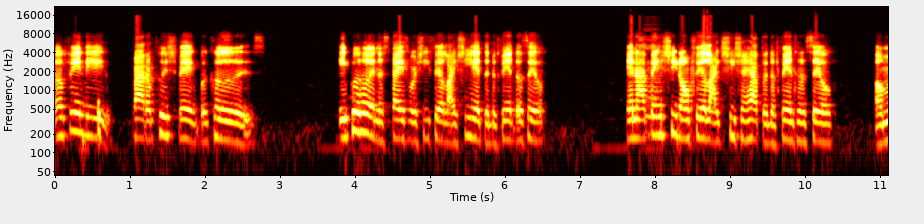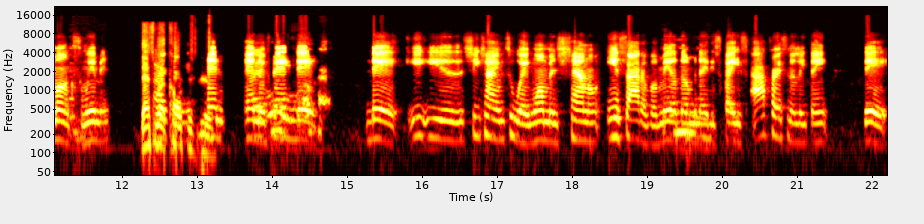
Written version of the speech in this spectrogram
offended by the pushback because it put her in a space where she felt like she had to defend herself. And I think she don't feel like she should have to defend herself amongst women. That's what coaches do. And and the fact that okay. that it is she came to a woman's channel inside of a male mm-hmm. dominated space. I personally think that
